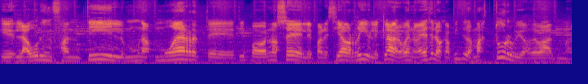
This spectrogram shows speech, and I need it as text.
eh, laburo infantil, una muerte, tipo, no sé, le parecía horrible. Claro, bueno, es de los capítulos más turbios de Batman.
